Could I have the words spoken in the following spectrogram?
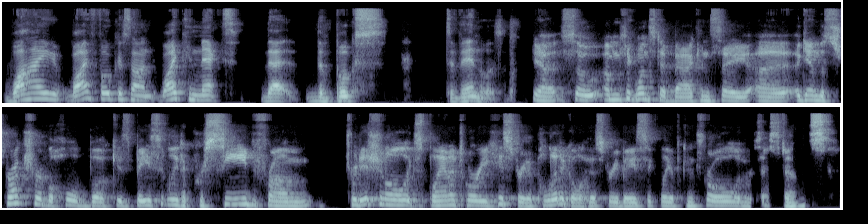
why why focus on why connect that the books to vandalism. Yeah so i'm going to take one step back and say uh, again the structure of the whole book is basically to proceed from traditional explanatory history a political history basically of control and resistance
